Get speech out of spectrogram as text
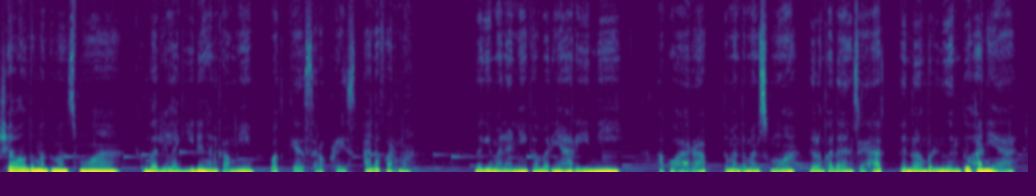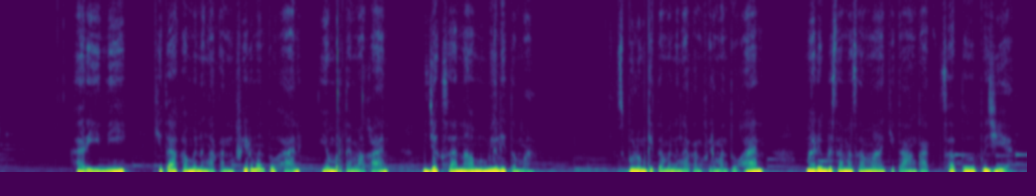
Shalom teman-teman semua, kembali lagi dengan kami podcast Rockris Ana Farma. Bagaimana nih kabarnya hari ini? Aku harap teman-teman semua dalam keadaan sehat dan dalam perlindungan Tuhan ya. Hari ini kita akan mendengarkan firman Tuhan yang bertemakan bijaksana memilih teman. Sebelum kita mendengarkan firman Tuhan, mari bersama-sama kita angkat satu pujian.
